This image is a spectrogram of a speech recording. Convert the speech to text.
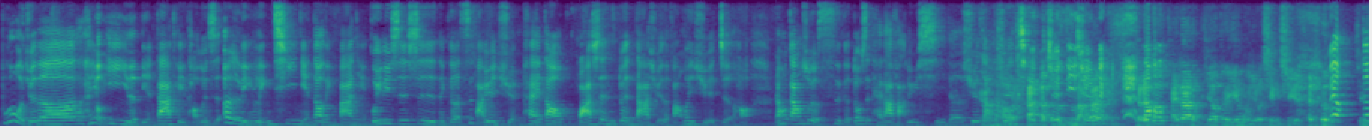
不过我觉得很有意义的点，大家可以讨论是二零零七年到零八年，国义律师是那个司法院选派到华盛顿大学的访问学者哈。然后刚刚说有四个都是台大法律系的学长、学姐、学弟、学妹，可能都台大的比较对英文有兴趣，没有都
